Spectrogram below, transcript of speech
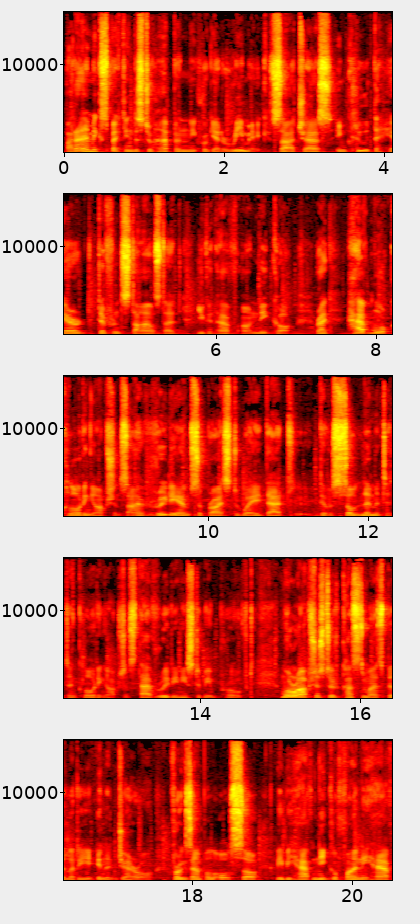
But I am expecting this to happen if we get a remake, such as include the hair different styles that you can have on Niko, right? Have more clothing options. I really am surprised the way that there was so limited in clothing options. That really needs to be improved. More options to customizability in general. For example, also maybe have Niko finally have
